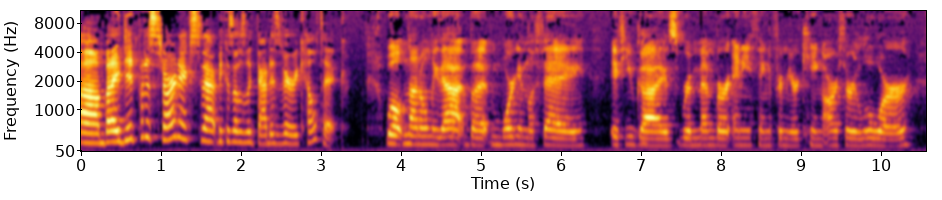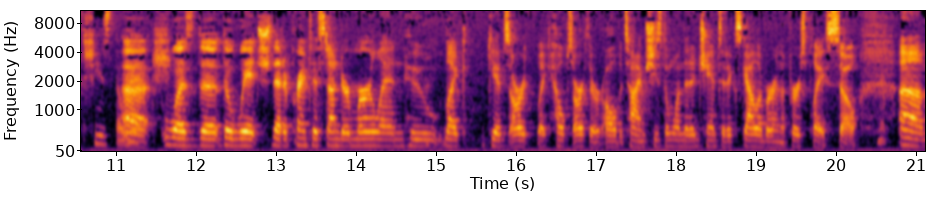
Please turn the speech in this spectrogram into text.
Um, but I did put a star next to that because I was like, that is very Celtic. Well, not only that, but Morgan Le Fay, if you guys remember anything from your King Arthur lore, She's the uh, witch. was the the witch that apprenticed under Merlin, who like gives art like helps Arthur all the time. She's the one that enchanted Excalibur in the first place. So, um,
